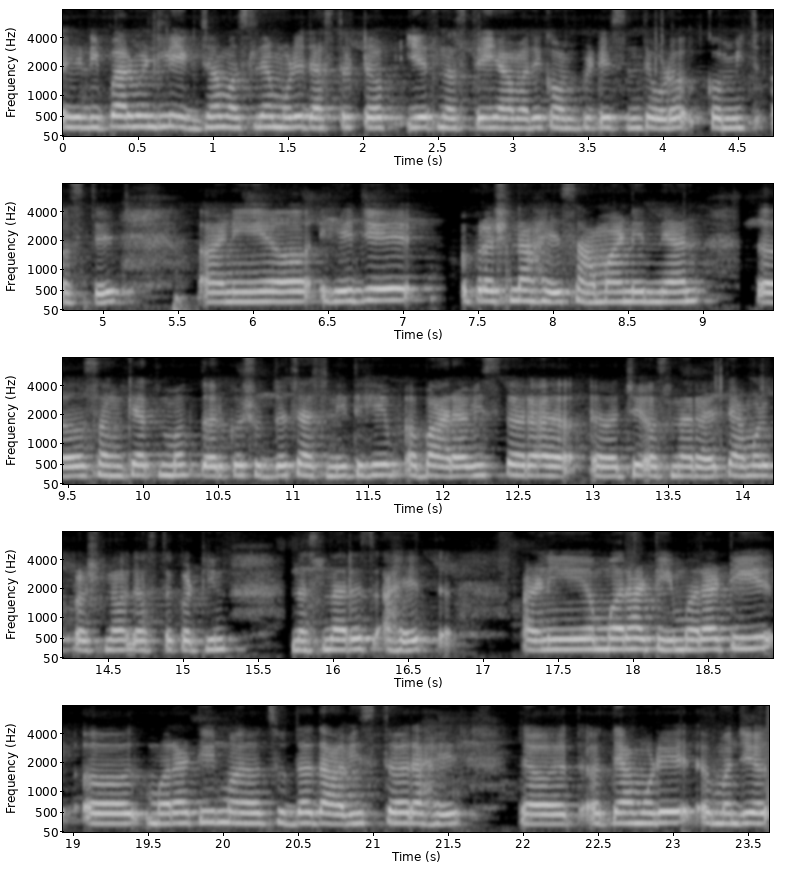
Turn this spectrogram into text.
हे डिपार्टमेंटली एक्झाम असल्यामुळे जास्त टफ येत नसते. यामध्ये कॉम्पिटिशन तेवढं कमीच असते. आणि हे जे प्रश्न आहे. सामान्य ज्ञान संख्यात्मक तर्कशुद्ध चाचणी ते हे बारावी स्तराचे असणार आहे त्यामुळे प्रश्न जास्त कठीण नसणारच आहेत. आणि मराठी मराठी मराठी म सुद्धा दहावी स्तर आहे. तर त्यामुळे म्हणजे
